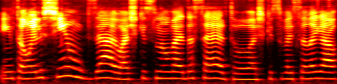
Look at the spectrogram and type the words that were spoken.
Então eles tinham que dizer, ah, eu acho que isso não vai dar certo, ou eu acho que isso vai ser legal.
